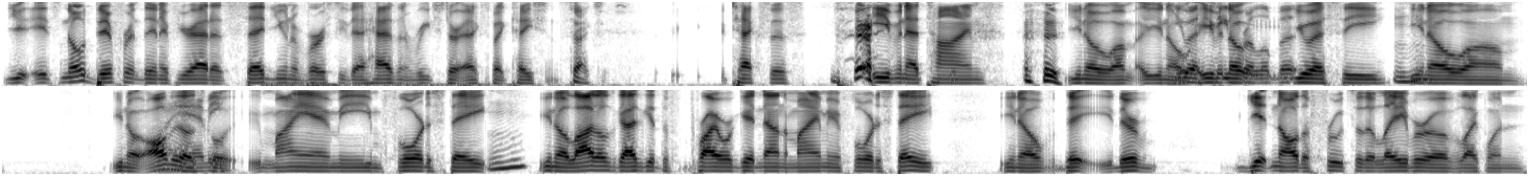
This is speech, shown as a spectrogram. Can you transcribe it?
You, it's no different than if you're at a said university that hasn't reached their expectations. Texas. Texas, even at times, you know, um, you know, USC even though for a little bit. USC, Mm-hmm. you know, um, you know, all of those Miami. schools, Miami, Florida State, Mm-hmm. you know, a lot of those guys get the probably were getting down to Miami and Florida State. You know, they they're getting all the fruits of the labor of like when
